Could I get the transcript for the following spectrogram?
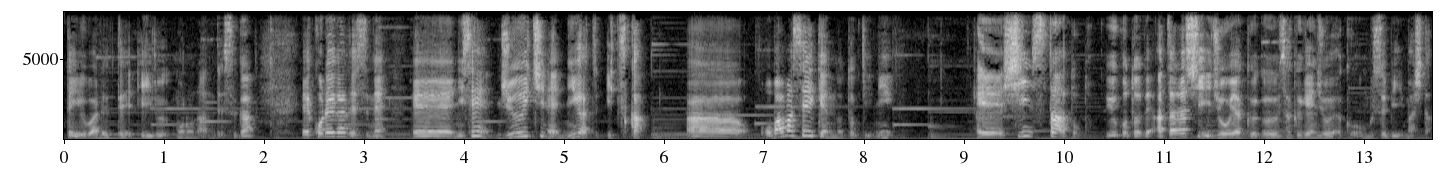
って言われているものなんですが、これがですね、2011年2月5日、オバマ政権の時にえー、新スタートということで、新しい条約、削減条約を結びました。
